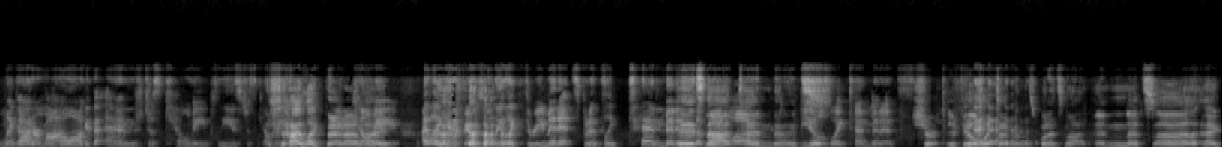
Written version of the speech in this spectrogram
Oh my god, her monologue at the end, just kill me, please, just kill me. I like that. I, kill I- me. I like it if it was only like three minutes, but it's like ten minutes. it's not monologue. ten minutes. Feels like ten minutes. Sure, it feels like ten minutes, but it's not, and that's uh, I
